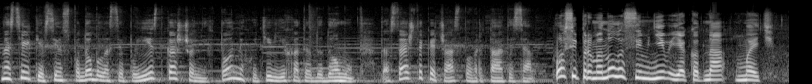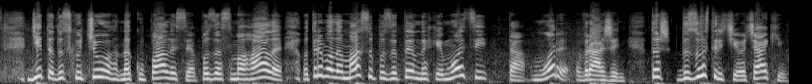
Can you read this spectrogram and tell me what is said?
Настільки всім сподобалася поїздка, що ніхто не хотів їхати додому. Та все ж таки час повертатися. Ось і приминуло сім днів як одна мить. Діти досхочу накупалися, позасмагали, отримали масу позитивних емоцій та море вражень. Тож до зустрічі, очаків!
